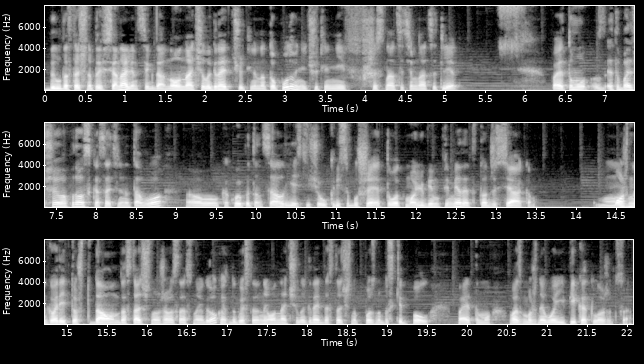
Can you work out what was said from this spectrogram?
был достаточно профессионален всегда, но он начал играть чуть ли на топ-уровне, чуть ли не в 16-17 лет. Поэтому это большой вопрос касательно того, э, какой потенциал есть еще у Криса Буше. Это вот мой любимый пример, это тот же Сиаком можно говорить то, что да, он достаточно уже возрастной игрок, а с другой стороны он начал играть достаточно поздно баскетбол, поэтому, возможно, его и пик отложится.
